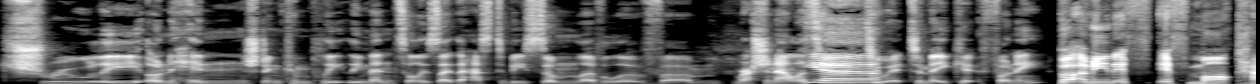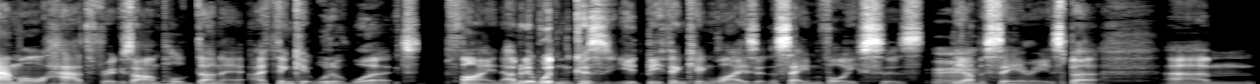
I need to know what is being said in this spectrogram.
truly unhinged and completely mental. It's like there has to be some level of um, rationality Yeah. to it to make it funny. But I mean, if if Mark Hamill had, for example, done it, I think it would have worked fine. I mean, it wouldn't because you'd be thinking, why is it the same voice as Mm. the other series? But um,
